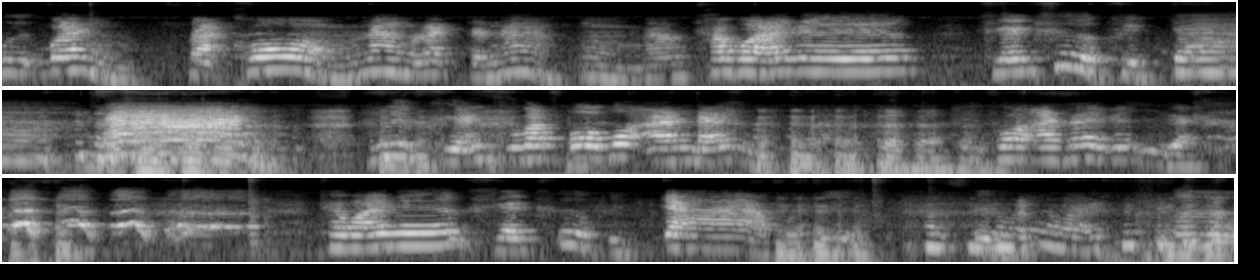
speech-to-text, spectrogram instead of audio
วิวันประโคองนางรัตนาอืมนางถวายเลย เขียนชื่อผิดจ้านานนี่เขียนคือว่าพ่อพ่อ่านได้พ่ออ่านได้ละเอียดถวายเลยเขียนชื่อผิดจ้าพอดีเออ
